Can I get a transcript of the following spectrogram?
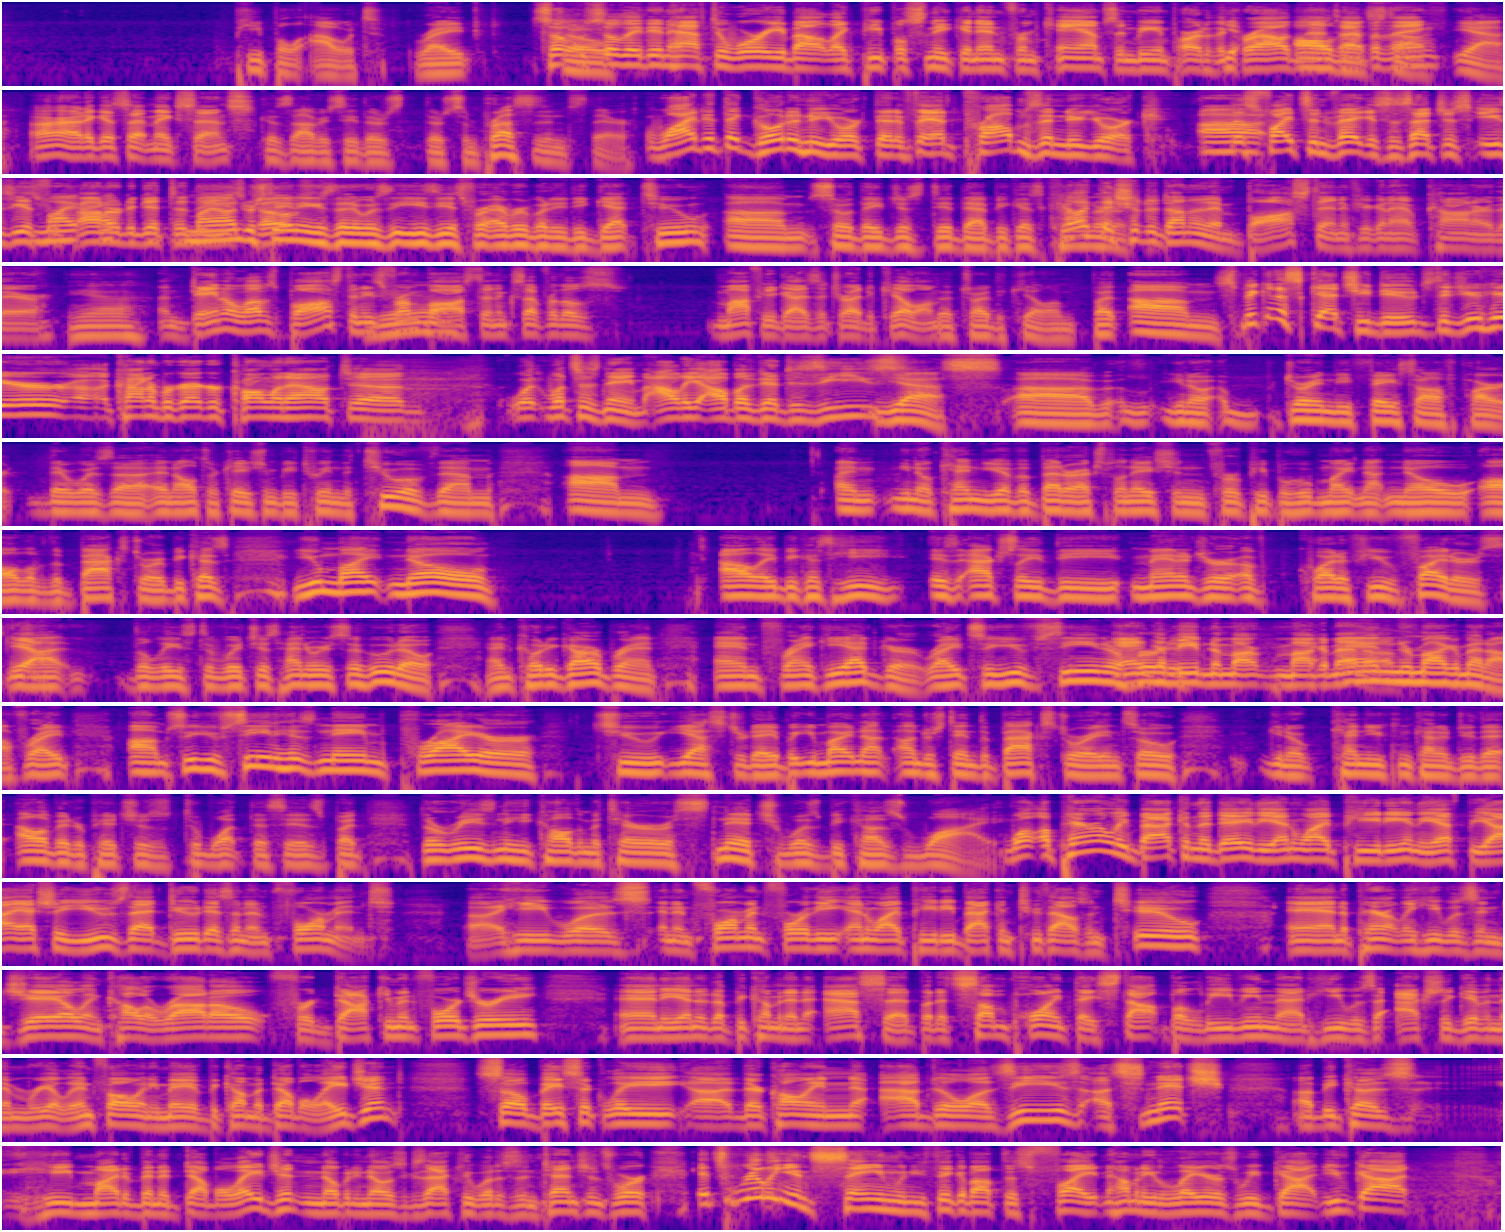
people out, right? So, so, they didn't have to worry about like people sneaking in from camps and being part of the Yeah, crowd and all that type that of thing. yeah. All right, I guess that makes sense. because obviously there's there's some precedence there. Why did they go to New York? That if they had problems in New York, this fight's in Vegas. Is that just easiest for Conor to get to? Uh, my understanding Coast? is that it was the easiest for everybody to get to, um, so they just did that because I feel like they should have done it in Boston if you're going to have Conor there. Yeah, And Dana loves Boston. He's from Boston, except for those mafia guys that tried to kill him. that tried to kill him, but um, Speaking of sketchy dudes, did you hear uh, Conor McGregor calling out uh, what, what's his name? Ali Abdelaziz? Yes, uh, you know, during the face-off part, there was uh, an altercation between the two of them. Um, and you know, Ken, you have a better explanation for people who might not know all of the backstory because you might know Ali because he is actually the manager of quite a few fighters. Yeah. Not the least of which is Henry Cejudo and Cody Garbrandt and Frankie Edgar, right? So you've seen or And heard Khabib Nurmagomedov. and Nurmagomedov, right? Um, so you've seen his name prior to yesterday, but you might not understand the backstory. And so, you know, Ken, you can kind of do the elevator pitch as to what this is. But the reason he called him a terrorist snitch was because why? Well, apparently back in the day, the NYPD and the FBI actually used that dude as an informant. Uh, he was an informant for the NYPD back in 2002, and apparently he was in jail in Colorado for document forgery, and he ended up becoming an asset. But at some point, they stopped believing that he was actually giving them real info, and he may have become a double agent. So basically, uh, they're calling Abdelaziz a snitch uh, because he might have been a double agent and nobody knows exactly what his intentions were. It's really insane when you think about this fight and how many layers we've got. You've got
